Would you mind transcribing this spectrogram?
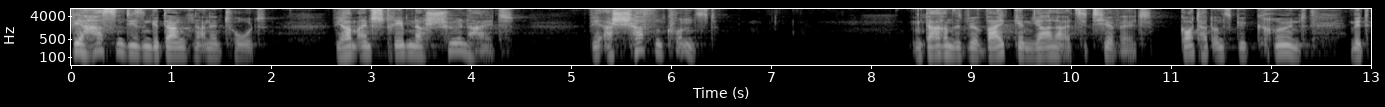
Wir hassen diesen Gedanken an den Tod. Wir haben ein Streben nach Schönheit. Wir erschaffen Kunst. Und darin sind wir weit genialer als die Tierwelt. Gott hat uns gekrönt mit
